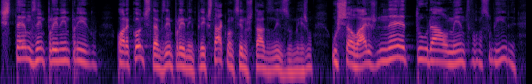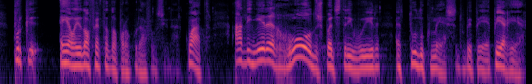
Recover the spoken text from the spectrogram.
estamos em pleno emprego. Ora, quando estamos em pleno emprego, está a acontecer nos Estados Unidos o mesmo, os salários naturalmente vão subir, porque é a lei da oferta da procura a funcionar. Quatro, há dinheiro a rodos para distribuir a tudo o que mexe do BPE, PRR.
